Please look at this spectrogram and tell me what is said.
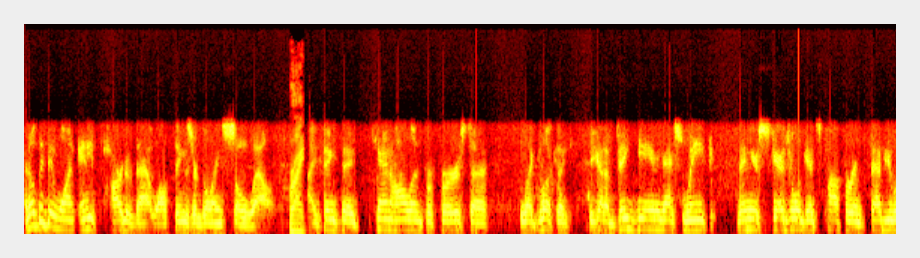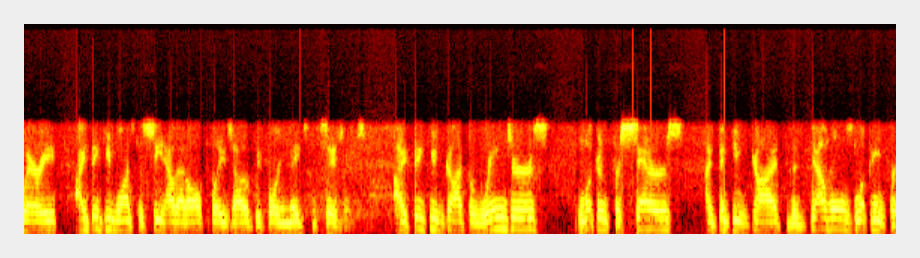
I don't think they want any part of that while things are going so well. Right. I think that Ken Holland prefers to, like, look, like you got a big game next week. Then your schedule gets tougher in February. I think he wants to see how that all plays out before he makes decisions. I think you've got the Rangers looking for centers. I think you've got the Devils looking for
